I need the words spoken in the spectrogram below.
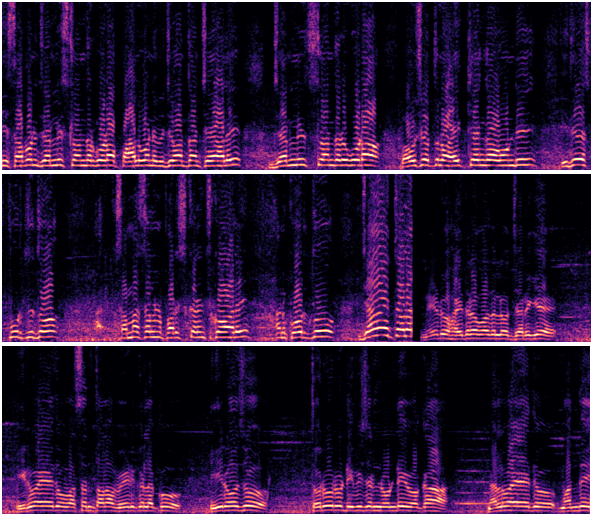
ఈ సభను జర్నలిస్టులందరూ కూడా పాల్గొని విజయవంతం చేయాలి. జర్నలిస్టులందరూ కూడా భవిష్యత్తులో ఐక్యంగా ఉండి ఇదే స్ఫూర్తితో సమస్యలను పరిష్కరించుకోవాలి అని కోరుతూ జై నేడు హైదరాబాద్లో జరిగే ఇరవై ఐదు వసంతాల వేడుకలకు ఈరోజు తొరూరు డివిజన్ నుండి ఒక నలభై ఐదు మంది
